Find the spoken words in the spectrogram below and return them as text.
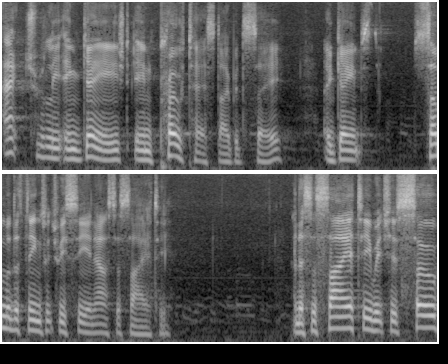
actually engaged in protest, I would say, against some of the things which we see in our society. And a society which is so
